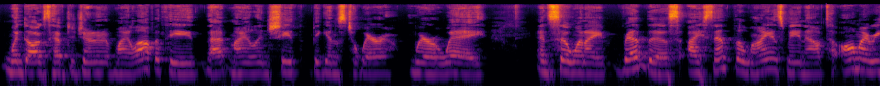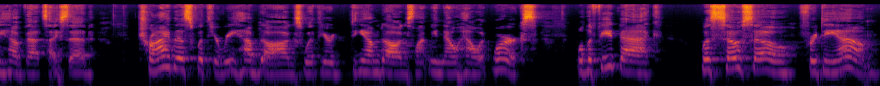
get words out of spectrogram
when dogs have degenerative myelopathy, that myelin sheath begins to wear, wear away. And so when I read this, I sent the lion's mane out to all my rehab vets. I said, try this with your rehab dogs, with your DM dogs. Let me know how it works. Well, the feedback was so so for DM,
